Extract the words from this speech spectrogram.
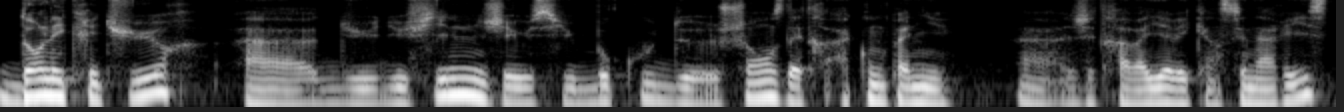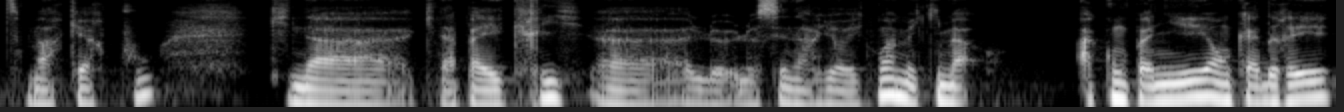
dans l'écriture du, du, film, j'ai aussi eu beaucoup de chance d'être accompagné euh, j'ai travaillé avec un scénariste, Marc Herpoux, qui n'a pas écrit euh, le, scénario avec moi, mais qui m'a accompagné, encadré,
